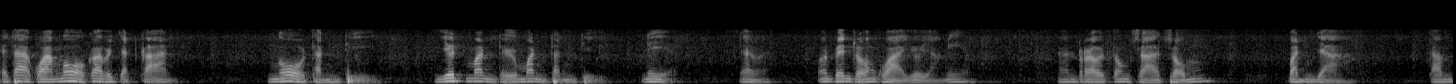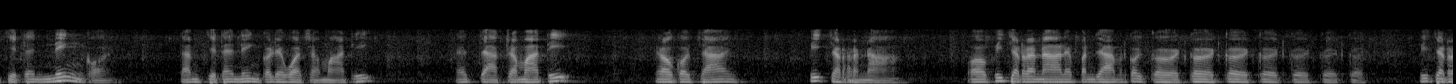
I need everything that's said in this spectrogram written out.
แต่ถ้าความโง่ก็ไปจัดการ โง่ทันที ยึดมั่นถือมั่นทันที นี่ใช่ไหมมันเป็นสองขวายอยู่อย่างนี้นั้นเราต้องสะสมปัญญาทำจิตให้นิ่งก่อนทำจิตให้นิ่งก็เรียกว่าสมาธิจากสมาธิ เราก็ใช้พิจารณาพอพิจารณาแล้วปัญญามันก็เกิดเกิดเกิดเกิดเกิดเกิดเกิด พิจาร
